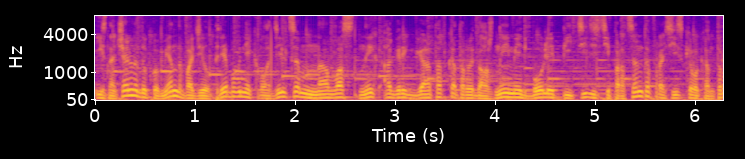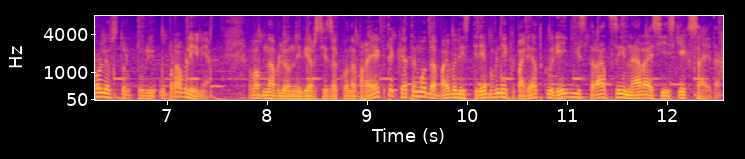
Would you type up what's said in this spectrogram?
Изначально документ вводил требования к владельцам новостных агрегатов, которые должны иметь более 50% российского контроля в структуре управления. В обновленной версии законопроекта к этому добавились требования к порядку регистрации на российских сайтах.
